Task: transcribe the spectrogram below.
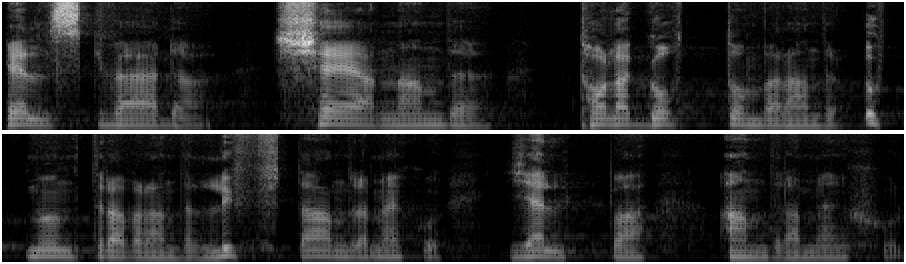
älskvärda, tjänande, tala gott om varandra, uppmuntra varandra, lyfta andra människor, hjälpa andra människor.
